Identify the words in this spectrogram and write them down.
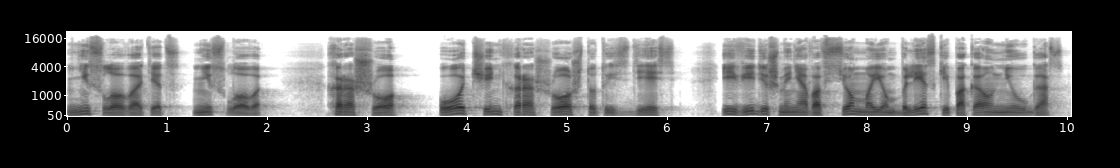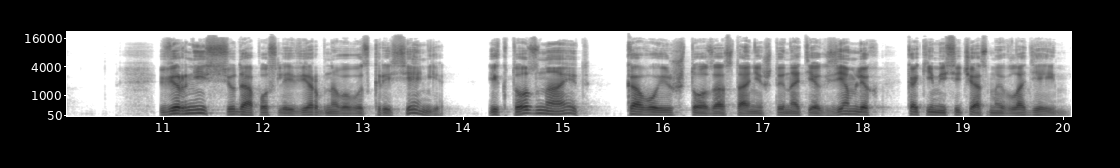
«Ни слова, отец, ни слова. Хорошо, очень хорошо, что ты здесь и видишь меня во всем моем блеске, пока он не угас. Вернись сюда после вербного воскресенья, и кто знает, кого и что застанешь ты на тех землях, какими сейчас мы владеем.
